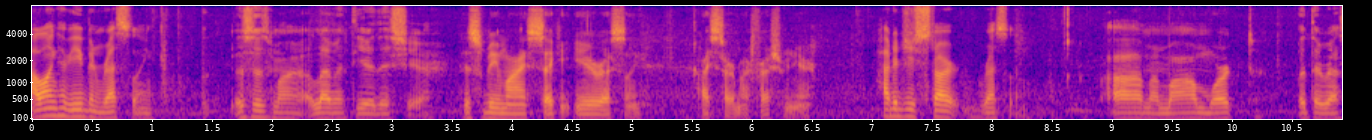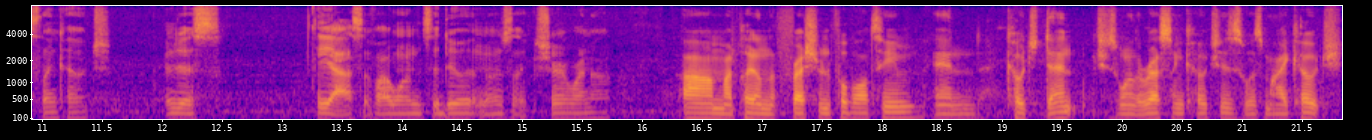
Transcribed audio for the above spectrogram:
How long have you been wrestling? This is my 11th year this year. This will be my second year wrestling. I started my freshman year. How did you start wrestling? Uh, my mom worked with the wrestling coach and just, he asked if I wanted to do it and I was like, sure, why not? Um, I played on the freshman football team and Coach Dent, which is one of the wrestling coaches, was my coach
